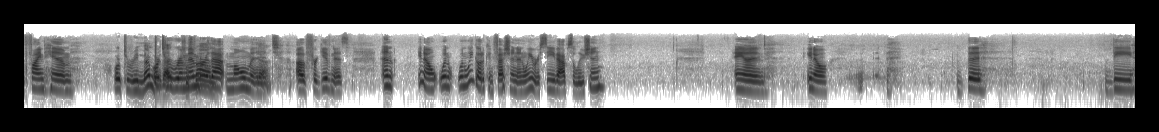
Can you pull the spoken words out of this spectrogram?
find him Or to remember or that to remember profound- that moment of forgiveness. And you know when when we go to confession and we receive absolution and you know the the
